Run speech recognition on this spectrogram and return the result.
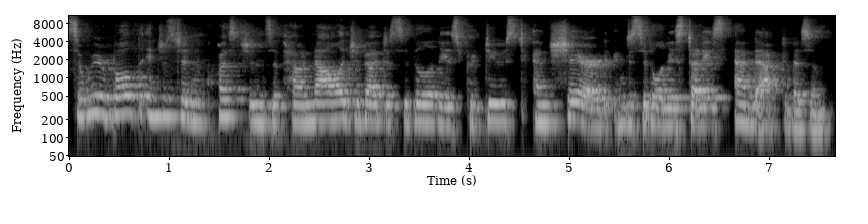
So, we are both interested in questions of how knowledge about disability is produced and shared in disability studies and activism.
